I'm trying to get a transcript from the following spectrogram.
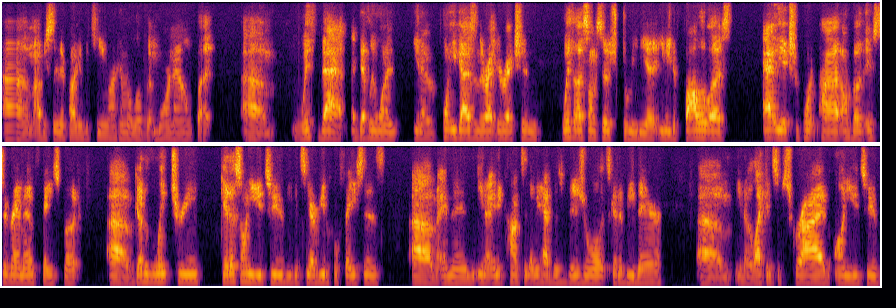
Um, obviously, they're probably going to be keying on him a little bit more now, but um, with that, I definitely want to you know point you guys in the right direction with us on social media. You need to follow us at the Extra Point Pod on both Instagram and Facebook. Um, go to the link tree, get us on YouTube. You can see our beautiful faces. Um, and then, you know, any content that we have this visual, it's going to be there um, you know, like and subscribe on YouTube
